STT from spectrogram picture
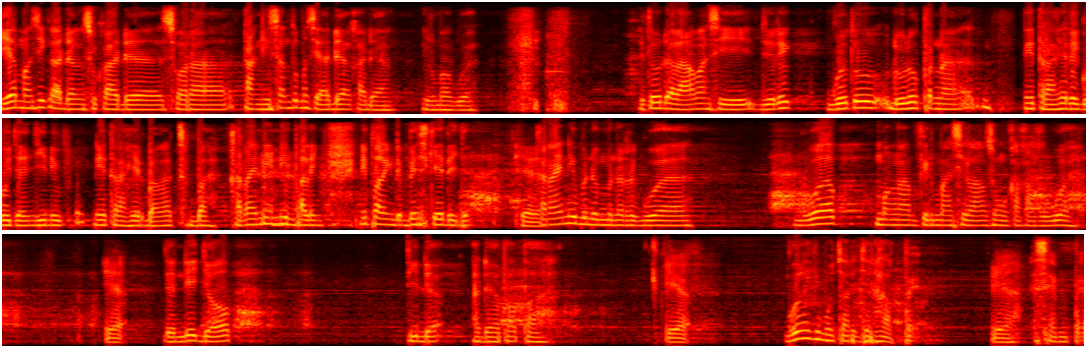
dia masih kadang suka ada suara tangisan tuh masih ada kadang di rumah gua. Itu udah lama sih. Jadi gue tuh dulu pernah ini terakhir gue janji nih, ini terakhir banget sumpah. Karena ini ini paling ini paling the best kayak deh. Iya. Karena ini bener-bener gua gua mengafirmasi langsung kakak gua Ya, dan dia jawab tidak ada apa-apa. ya, Gue lagi mau charger HP ya, SMP.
